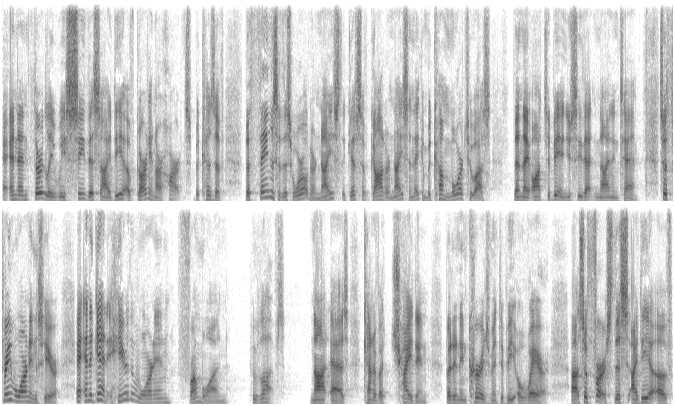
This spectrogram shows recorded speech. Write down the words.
And then, thirdly, we see this idea of guarding our hearts because of the things of this world are nice, the gifts of God are nice, and they can become more to us than they ought to be. And you see that in 9 and 10. So, three warnings here. And, and again, hear the warning from one who loves, not as kind of a chiding, but an encouragement to be aware. Uh, so, first, this idea of,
